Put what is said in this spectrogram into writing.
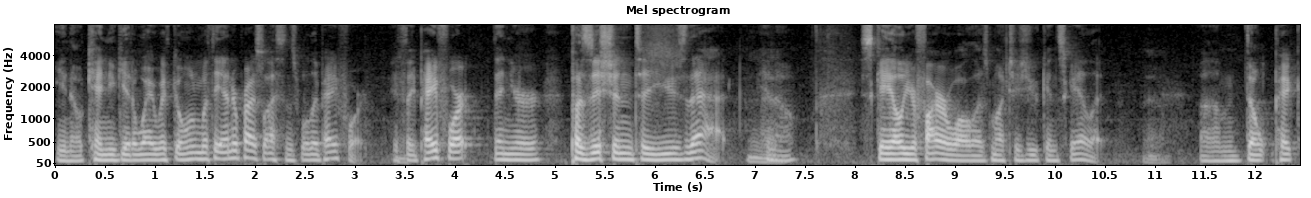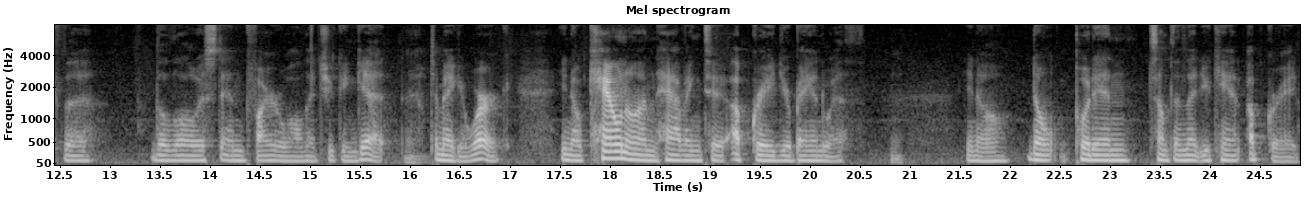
You know, can you get away with going with the enterprise license? Will they pay for it? If they pay for it, then you're positioned to use that. Yeah. You know, scale your firewall as much as you can scale it. Um, don't pick the the lowest end firewall that you can get Yeah. to make it work. You know, count on having to upgrade your bandwidth. You know, don't put in something that you can't upgrade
